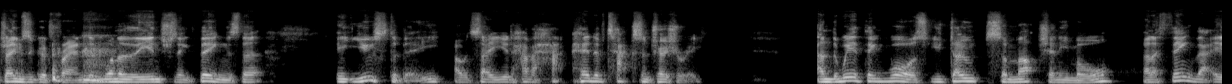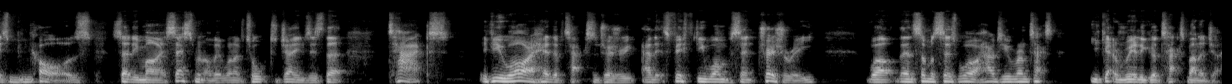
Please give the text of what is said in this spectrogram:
James is a good friend, and one of the interesting things that it used to be, I would say, you'd have a ha- head of tax and treasury and the weird thing was, you don't so much anymore. And I think that is mm-hmm. because, certainly my assessment of it when I've talked to James, is that tax, if you are ahead of tax and treasury and it's 51% treasury, well, then someone says, well, how do you run tax? You get a really good tax manager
